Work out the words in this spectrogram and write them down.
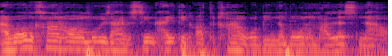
Out of all the clown horror movies I have seen, I think Art the Clown will be number one on my list now.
